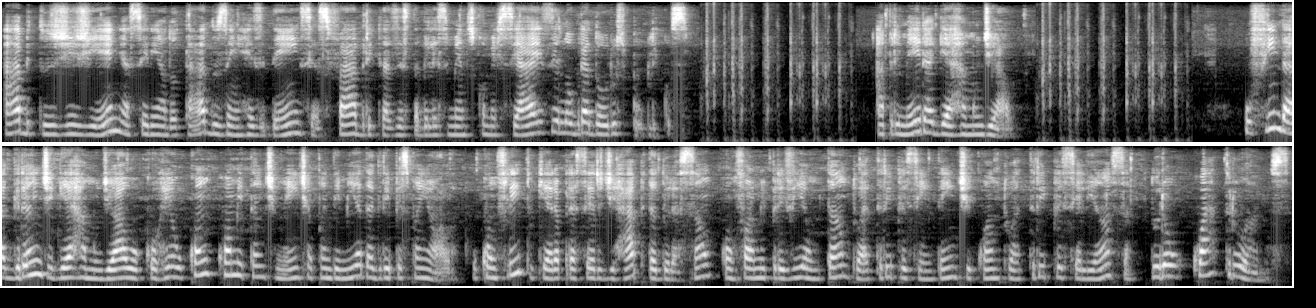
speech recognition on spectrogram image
Hábitos de higiene a serem adotados em residências, fábricas, estabelecimentos comerciais e logradouros públicos. A Primeira Guerra Mundial. O fim da Grande Guerra Mundial ocorreu concomitantemente à pandemia da gripe espanhola. O conflito, que era para ser de rápida duração, conforme previam tanto a Tríplice Entente quanto a Tríplice Aliança, durou quatro anos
